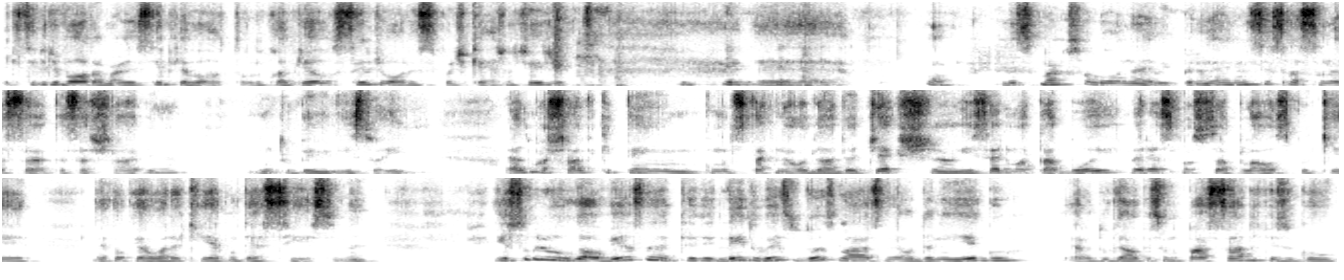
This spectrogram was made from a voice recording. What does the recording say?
Ele sempre volta, Marlon, sempre volta. O Louco Abreu sempre volta nesse podcast, não tem jeito. é, bom, mesmo que o Marcos falou, né? O Ipiranga é uma sensação dessa, dessa chave, né? Muito bem nisso aí. Aliás, uma chave que tem como destaque na rodada Jack Chan e Sérgio Mataboi merece nossos aplausos, porque não é qualquer hora que acontece isso, né? E sobre o Galvez, né, teve lei do ex dos dois lados. Né? O Daniego era do Galvez ano passado, fez o gol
